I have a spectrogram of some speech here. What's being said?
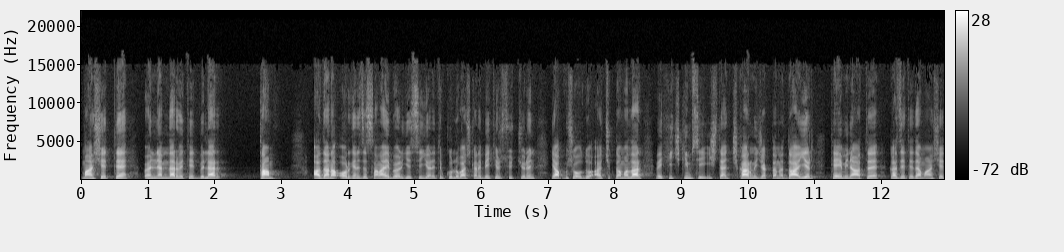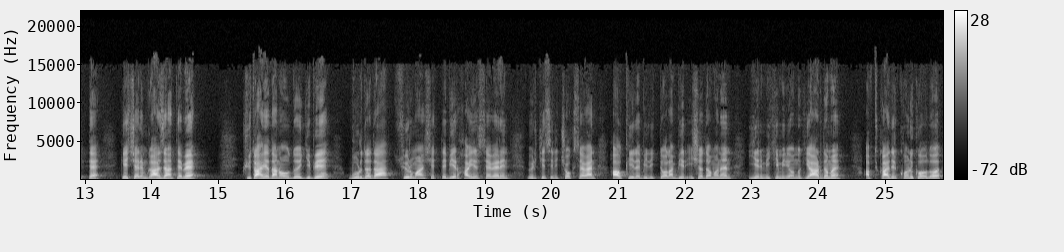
Manşette önlemler ve tedbirler tam. Adana Organize Sanayi Bölgesi Yönetim Kurulu Başkanı Bekir Sütçü'nün yapmış olduğu açıklamalar ve hiç kimseyi işten çıkarmayacaklarına dair teminatı gazetede manşette. Geçelim Gaziantep'e. Kütahya'dan olduğu gibi burada da sür manşette bir hayırseverin, ülkesini çok seven, halkıyla birlikte olan bir iş adamının 22 milyonluk yardımı. Abdülkadir Konukoğlu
